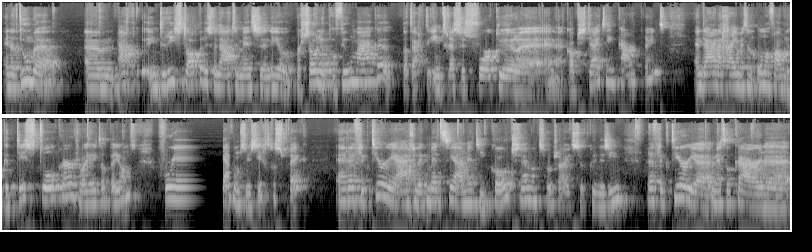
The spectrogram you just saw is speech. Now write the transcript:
En dat doen we um, eigenlijk in drie stappen. Dus we laten mensen een heel persoonlijk profiel maken, dat eigenlijk de interesses, voorkeuren en uh, capaciteiten in kaart brengt. En daarna ga je met een onafhankelijke TIS-tolker, zo heet dat bij ons, voor je toekomst in zichtgesprek. En reflecteer je eigenlijk met, ja, met die coach, hè, want zo zou je het zo kunnen zien. Reflecteer je met elkaar de,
